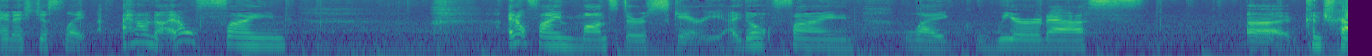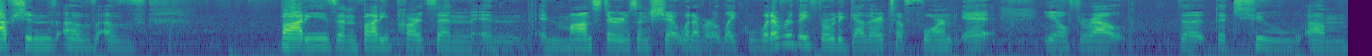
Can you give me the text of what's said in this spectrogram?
and it's just like I don't know. I don't find I don't find monsters scary. I don't find like weird ass uh, contraptions of of bodies and body parts and, and and monsters and shit whatever like whatever they throw together to form it you know throughout the the two um,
